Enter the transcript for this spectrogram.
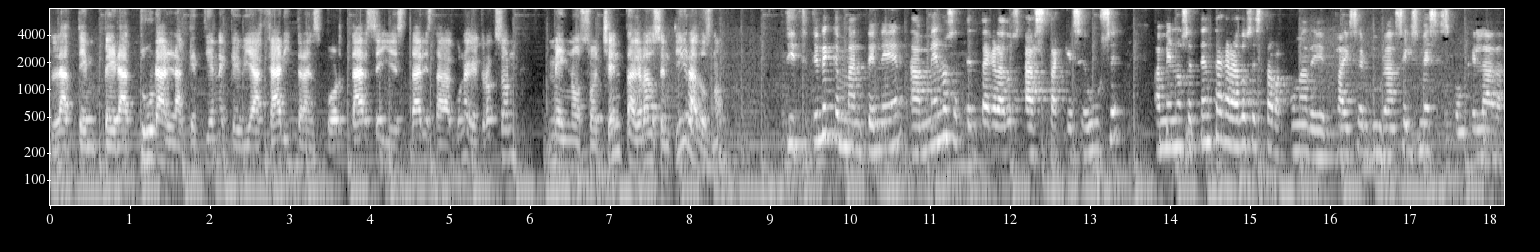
la temperatura a la que tiene que viajar y transportarse y estar esta vacuna, que creo que son menos 80 grados centígrados, ¿no? Sí, se tiene que mantener a menos 70 grados hasta que se use. A menos 70 grados esta vacuna de Pfizer dura seis meses congelada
